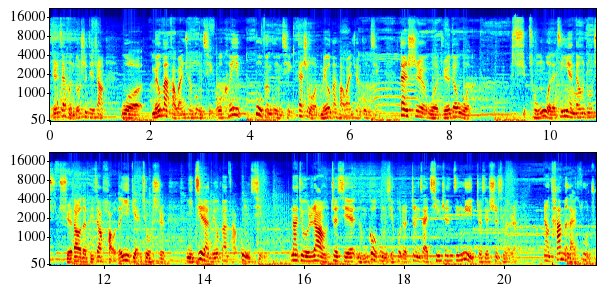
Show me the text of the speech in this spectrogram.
其实，在很多事情上，我没有办法完全共情，我可以部分共情，但是我没有办法完全共情。但是，我觉得我学从我的经验当中学到的比较好的一点就是，你既然没有办法共情，那就让这些能够共情或者正在亲身经历这些事情的人，让他们来做主。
